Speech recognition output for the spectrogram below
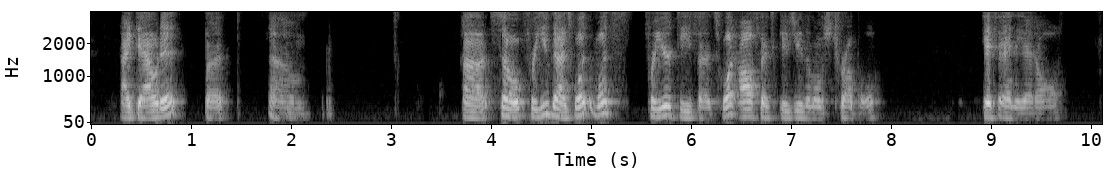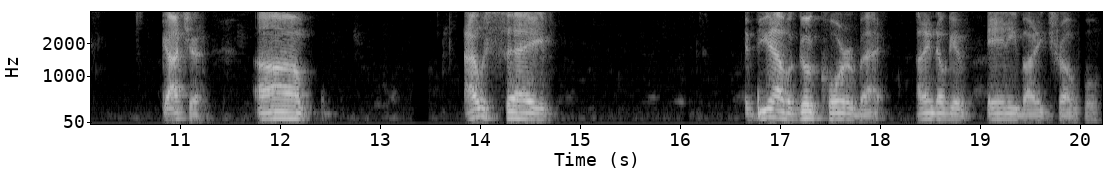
I doubt it, but um, uh, so for you guys, what what's for your defense? What offense gives you the most trouble, if any at all? Gotcha. Um, I would say if you have a good quarterback, I think they'll give anybody trouble.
